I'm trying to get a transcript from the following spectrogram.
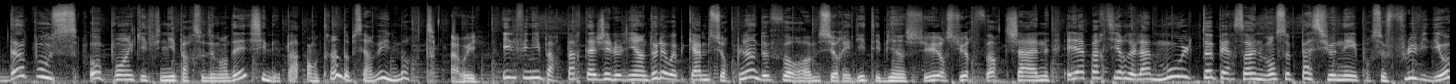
d'un pouce, au point qu'il finit par se demander s'il n'est pas en train d'observer une morte. Ah oui. Il finit par partager le lien de la webcam sur plein de forums, sur Reddit et bien sûr sur 4chan. Et à partir de là, moult personnes vont se passionner pour ce flux vidéo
